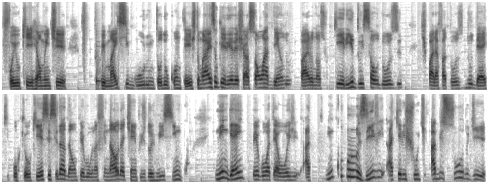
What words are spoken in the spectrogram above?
foi o que realmente foi mais seguro em todo o contexto, mas eu queria deixar só um adendo para o nosso querido e saudoso espalhafatoso do deck, porque o que esse cidadão pegou na final da Champions 2005, ninguém pegou até hoje, inclusive aquele chute absurdo de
